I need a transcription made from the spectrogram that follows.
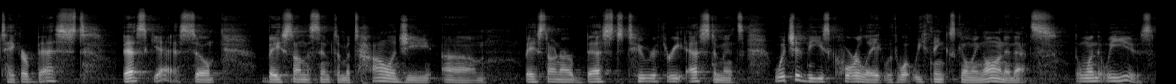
take our best, best guess. So based on the symptomatology, um, based on our best two or three estimates, which of these correlate with what we think is going on, and that's the one that we use.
